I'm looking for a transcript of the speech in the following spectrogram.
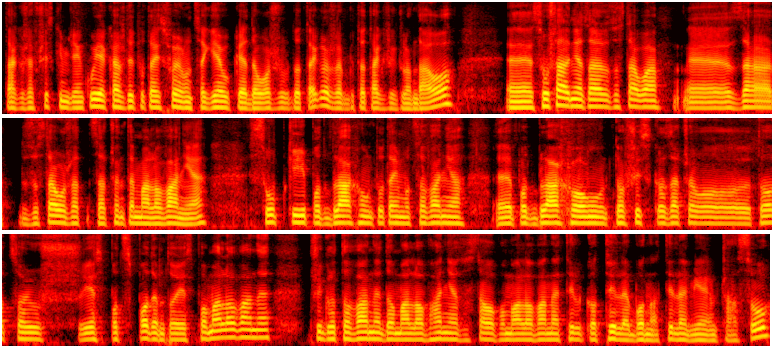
Także wszystkim dziękuję. Każdy tutaj swoją cegiełkę dołożył do tego, żeby to tak wyglądało. E, Suszarnia za, została, e, za, zostało za, zaczęte malowanie słupki pod blachą, tutaj mocowania e, pod blachą, to wszystko zaczęło, to co już jest pod spodem to jest pomalowane, przygotowane do malowania, zostało pomalowane tylko tyle, bo na tyle miałem czasu.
